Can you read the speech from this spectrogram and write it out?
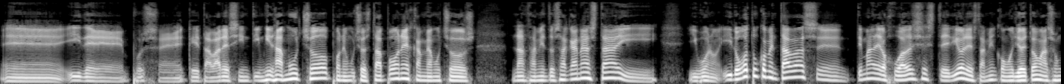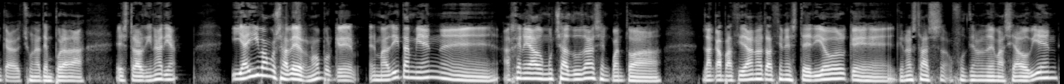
eh, y de pues eh, que Tavares intimida mucho, pone muchos tapones, cambia muchos lanzamientos a canasta y, y bueno, y luego tú comentabas eh, tema de los jugadores exteriores también como Joe Thomason que ha hecho una temporada extraordinaria y ahí vamos a ver, ¿no? Porque el Madrid también eh, ha generado muchas dudas en cuanto a la capacidad de anotación exterior que, que no está funcionando demasiado bien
